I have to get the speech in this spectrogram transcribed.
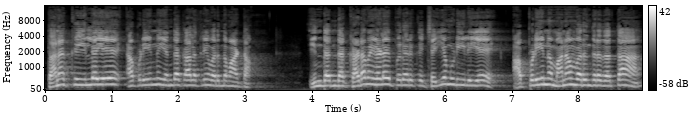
தனக்கு இல்லையே அப்படின்னு எந்த காலத்திலையும் வருந்த மாட்டான். இந்தந்த கடமைகளை பிறருக்கு செய்ய முடியலையே அப்படின்னு மனம் வருந்துறதைத்தான்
